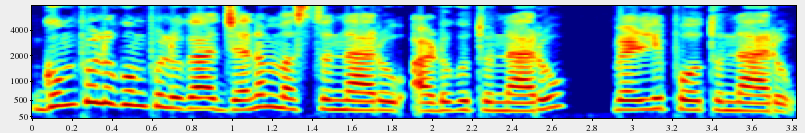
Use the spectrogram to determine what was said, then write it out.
గుంపులు గుంపులుగా జనం వస్తున్నారు అడుగుతున్నారు వెళ్ళిపోతున్నారు.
